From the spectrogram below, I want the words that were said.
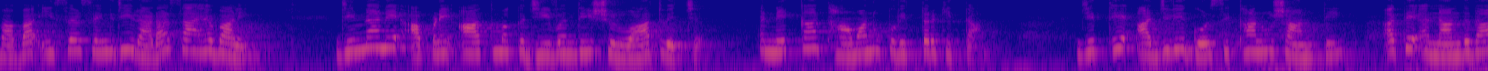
ਬਾਬਾ ਈਸਰ ਸਿੰਘ ਜੀ ਰਾੜਾ ਸਾਹਿਬ ਵਾਲੇ, ਜਿਨ੍ਹਾਂ ਨੇ ਆਪਣੇ ਆਤਮਿਕ ਜੀਵਨ ਦੀ ਸ਼ੁਰੂਆਤ ਵਿੱਚ ਅਨੇਕਾਂ ਥਾਵਾਂ ਨੂੰ ਪਵਿੱਤਰ ਕੀਤਾ, ਜਿੱਥੇ ਅੱਜ ਵੀ ਗੁਰਸਿੱਖਾਂ ਨੂੰ ਸ਼ਾਂਤੀ ਅਤੇ ਆਨੰਦ ਦਾ,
